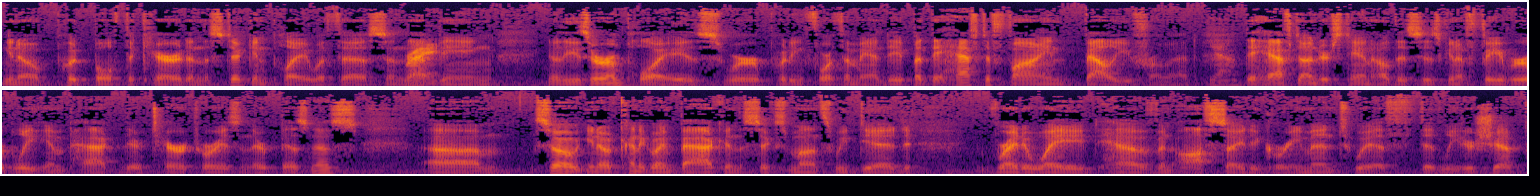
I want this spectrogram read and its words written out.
you know, put both the carrot and the stick in play with this, and Right. that being, you know, these are employees. We're putting forth a mandate, but they have to find value from it. Yeah. They have to understand how this is going to favorably impact their territories and their business. Um, so, you know, kind of going back in the six months, we did right away have an offsite agreement with the leadership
